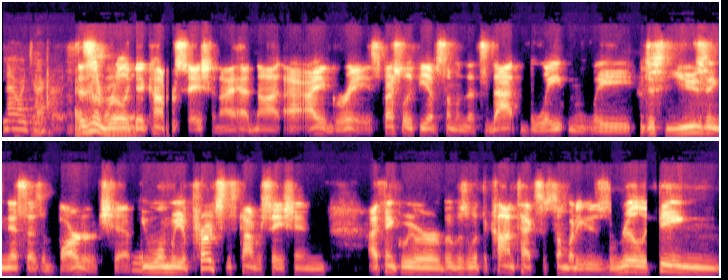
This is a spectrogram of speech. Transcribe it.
no integrity. This is a really good conversation. I had not, I, I agree, especially if you have someone that's that blatantly just using this as a barter chip. When we approach this conversation, I think we were, it was with the context of somebody who's really being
